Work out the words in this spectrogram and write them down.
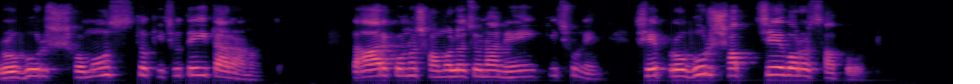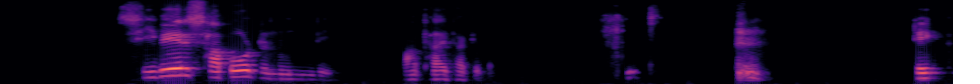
প্রভুর সমস্ত কিছুতেই তার আনন্দ। তার কোনো সমালোচনা নেই, কিছু নেই। সে প্রভুর সবচেয়ে বড় সাপোর্ট। শিবের সাপোর্ট নন্দী মাথায় থাকে। ঠিক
